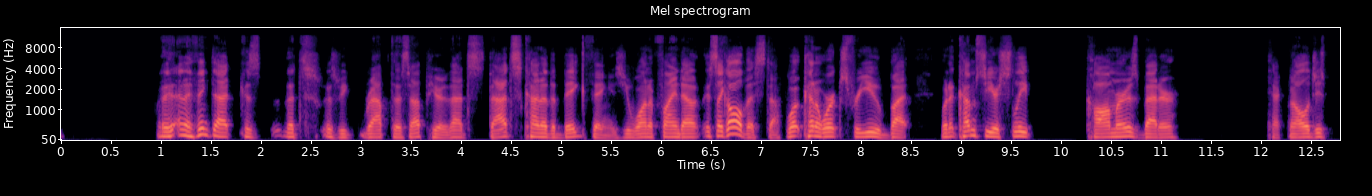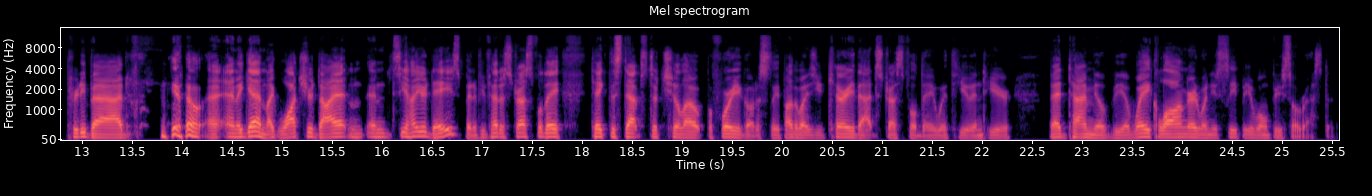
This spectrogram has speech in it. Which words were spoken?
and I think that because that's as we wrap this up here, that's that's kind of the big thing is you want to find out. It's like all this stuff. What kind of works for you? But when it comes to your sleep, calmer is better. Technology is pretty bad, you know. And again, like watch your diet and, and see how your day's been. If you've had a stressful day, take the steps to chill out before you go to sleep. Otherwise, you carry that stressful day with you into your bedtime. You'll be awake longer, and when you sleep, you won't be so rested.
